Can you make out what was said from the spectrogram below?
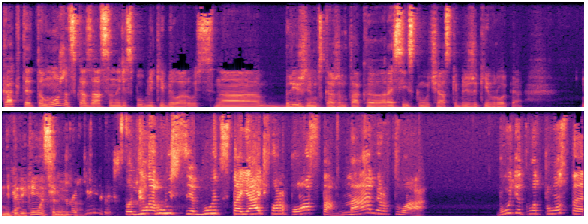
как-то это может сказаться на Республике Беларусь, на ближнем, скажем так, э, российском участке, ближе к Европе? Не Я перекинется ли это? надеюсь, что Беларусь будет стоять форпостом намертво. Будет вот просто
